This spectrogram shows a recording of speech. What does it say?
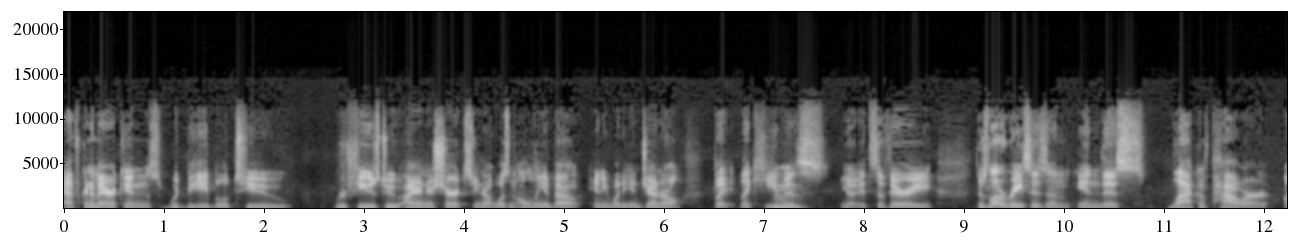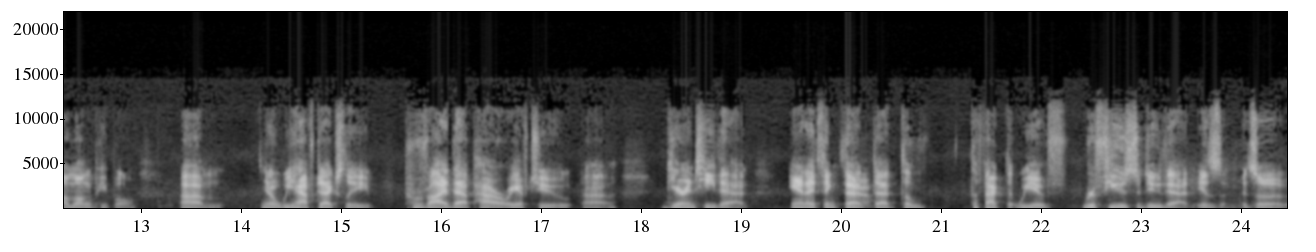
African Americans would be able to refuse to iron his shirts. You know, it wasn't only about anybody in general, but like he Mhm. was, you know, it's a very there's a lot of racism in this lack of power among people. Um, you know, we have to actually provide that power. We have to uh, guarantee that, and I think that Yeah. that the the fact that we have refused to do that is is a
